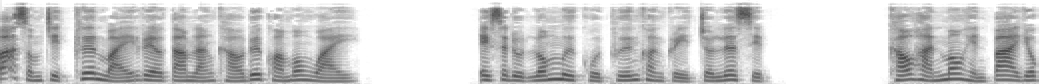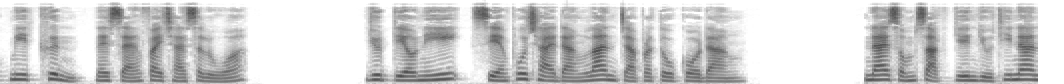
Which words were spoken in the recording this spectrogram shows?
ป้าสมจิตเคลื่อนไหวเร็วตามหลังเขาด้วยความว่องไว เอกสะดุดล้มมือขูดพื้นคอนกรีตจนเลือดซิบ เขาหันมองเห็นป้ายกมีดขึ้นในแสงไฟฉายสลัว หยุดเดี๋ยวนี้เสียงผู้ชายดังลั่นจากประตูโกดัง นายสมศักดิ์ยืนอยู่ที่นั่น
